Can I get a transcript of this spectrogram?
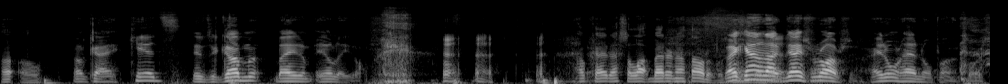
Uh oh. Okay, Kids. is the government made them illegal. Okay, that's a lot better than I thought it was. They gonna kind of be. like Jason Robertson. They don't have no fun for us.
